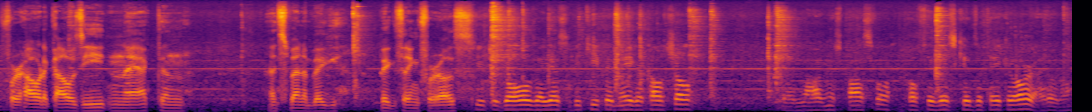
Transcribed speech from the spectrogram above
for how the cows eat and act, and that's been a big, big thing for us. Future goals, I guess, would be keep it agricultural as long as possible. Hopefully those kids will take it over, I don't know.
